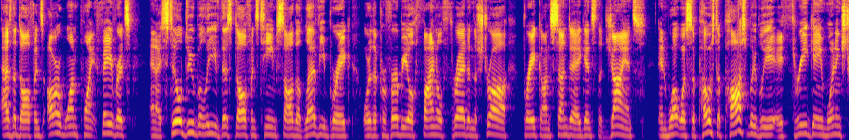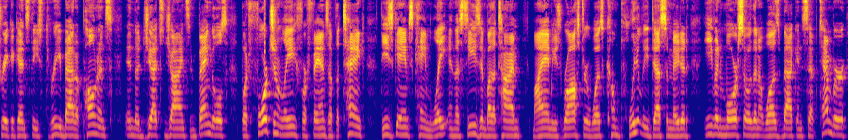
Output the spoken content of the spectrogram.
as the Dolphins are one point favorites. And I still do believe this Dolphins team saw the levee break or the proverbial final thread in the straw break on Sunday against the Giants in what was supposed to possibly be a three game winning streak against these three bad opponents in the Jets, Giants, and Bengals. But fortunately for fans of the tank, these games came late in the season by the time Miami's roster was completely decimated, even more so than it was back in September.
